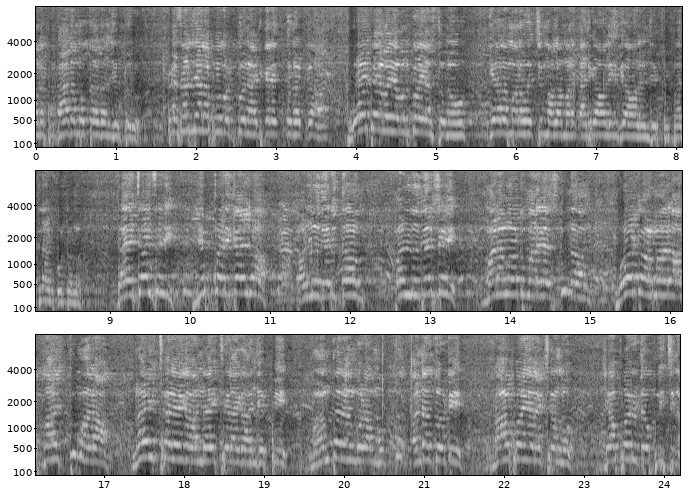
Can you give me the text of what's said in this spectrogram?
మన ప్రధాన ముత్తాతలు చెప్తారు పెసరజాల పోగొట్టుకుని అటికలు ఎత్తుకున్నట్టుగా ఓటేమో ఎవరికో వేస్తున్నావు. ఇవాళ మనం వచ్చి మళ్ళీ మనకు అది కావాలి ఇది కావాలని చెప్పి బదిలాడుకుంటున్నాం దయచేసి ఇప్పటికైనా కళ్ళు తెరుద్దాం. కళ్ళు తెరిచి మన ఓటు మన వేసుకుందాం. ఓటు అమారా రాజ్ తుమారా నై అని చెప్పి మనంతరం కూడా ముక్త ఖండంతో రాబోయే ఎలక్షన్లో ఎవరు డబ్బులు ఇచ్చిన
